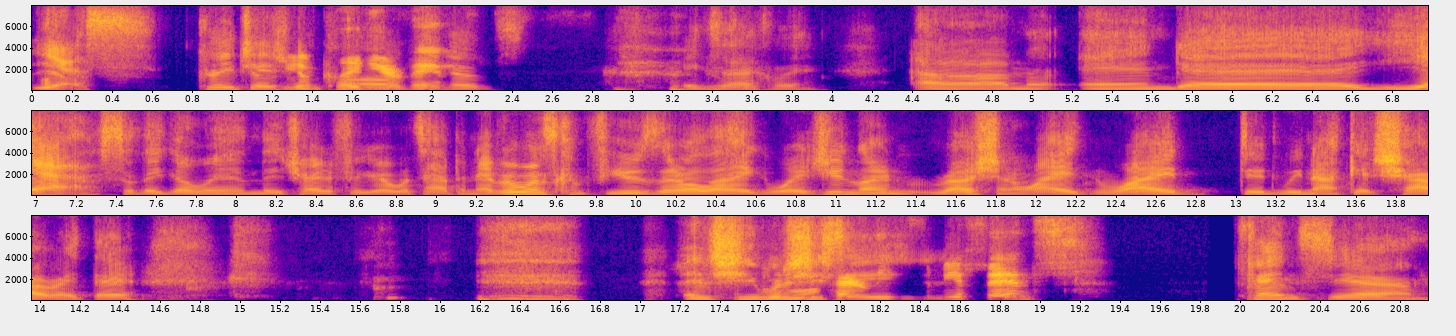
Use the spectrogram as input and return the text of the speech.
yes, great judgment. play to call. your knows. exactly. Um and uh yeah, so they go in, they try to figure out what's happened. Everyone's confused. They're all like, "Where'd you learn Russian? Why why did we not get shot right there?" and she, what did she say? to Be a fence Fence, yeah.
